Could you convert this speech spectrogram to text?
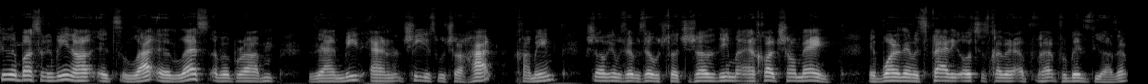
It's uh, less of a problem than meat and cheese, which are hot, chamim. If one of them is fatty, forbids the other.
